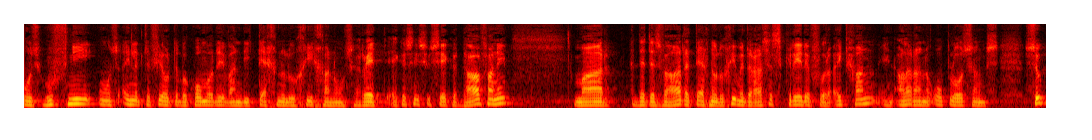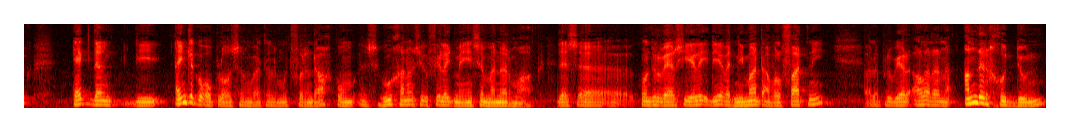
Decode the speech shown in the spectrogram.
ons hoef nie ons eintlik te veel te bekommer nie want die tegnologie gaan ons red. Ek is nie so seker daarvan nie. Maar dit is waar dat tegnologie met rasse skrede vooruitgaan en allerlei oplossings soek. Ek dink die eintlike oplossing wat hulle moet vorendag kom is hoe gaan ons hoeveelheid mense minder maak? Dis 'n kontroversiële idee wat niemand aan wil vat nie. Hulle probeer allerlei ander goed doen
